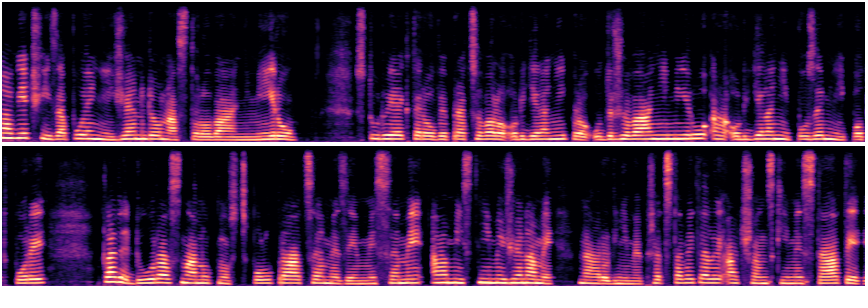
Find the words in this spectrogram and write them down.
na větší zapojení žen do nastolování míru. Studie, kterou vypracovalo oddělení pro udržování míru a oddělení pozemní podpory, klade důraz na nutnost spolupráce mezi misemi a místními ženami, národními představiteli a členskými státy,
